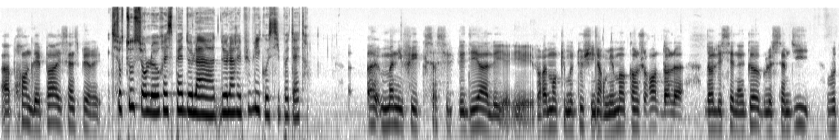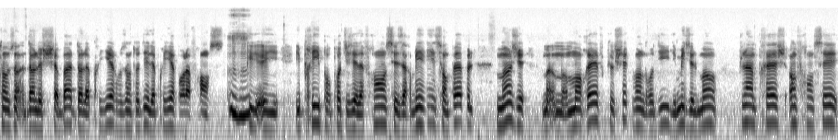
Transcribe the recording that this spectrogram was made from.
à prendre les pas et s'inspirer. Surtout sur le respect de la, de la République aussi, peut-être. Euh, magnifique, ça c'est l'idéal et, vraiment qui me touche énormément. Quand je rentre dans, la, dans les synagogues le samedi, vous, dans le Shabbat, dans la prière, vous entendez la prière pour la France. Mhm. il, prie pour protéger la France, ses armées, son peuple. Moi, je, mon rêve que chaque vendredi, les musulmans plein prêche en français,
